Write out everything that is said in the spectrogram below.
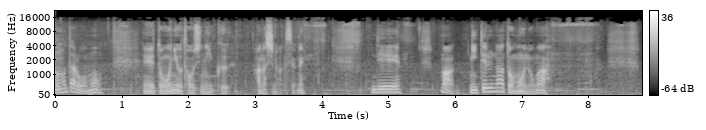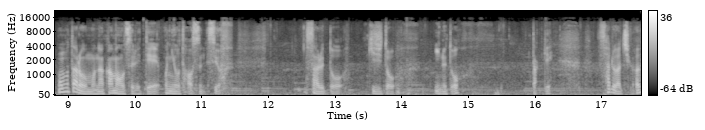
桃太郎も、えーと、鬼を倒しに行く話なんですよね。でまあ似てるなと思うのが桃太郎も仲間を連れて鬼を倒すんですよ。猿とキジと犬と。だっけ？猿は違う？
